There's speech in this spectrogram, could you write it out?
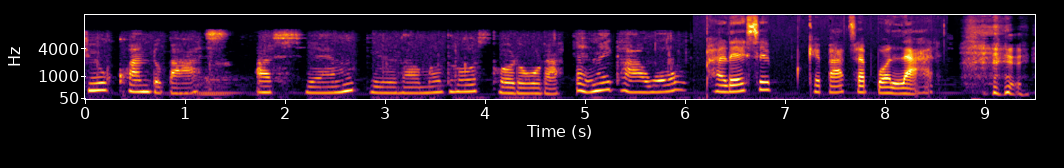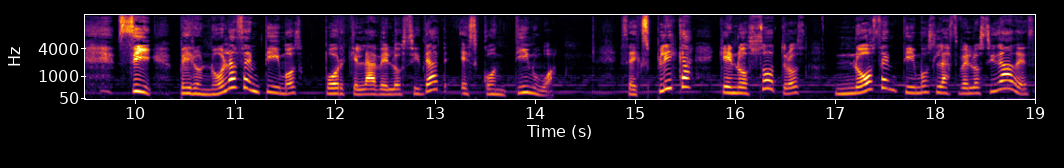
tú cuándo vas? A 100 kilómetros por hora. En el cabo parece que vas a volar. sí, pero no la sentimos porque la velocidad es continua. Se explica que nosotros no sentimos las velocidades,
